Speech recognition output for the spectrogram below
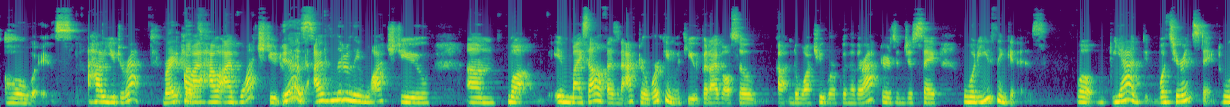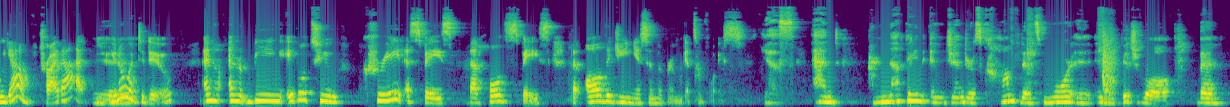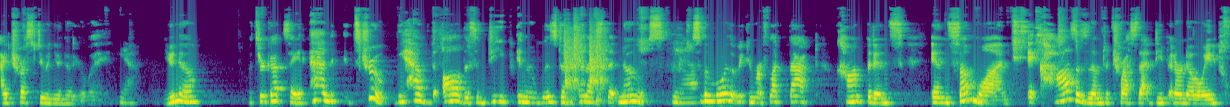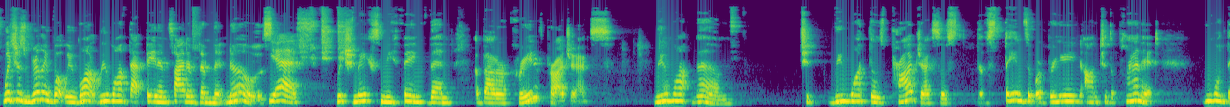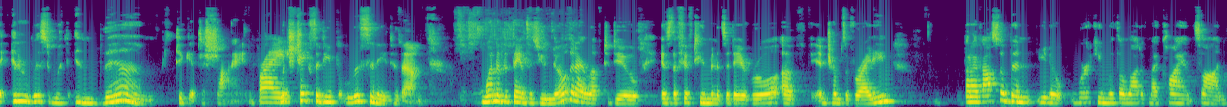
Always. how you direct Right? how, I, how I've watched you direct. Yes. I've literally watched you, um, well, in myself as an actor working with you, but I've also gotten to watch you work with other actors and just say, well, what do you think it is? Well, yeah, what's your instinct? Well, yeah, try that. You know what to do. And, and being able to create a space that holds space that all the genius in the room gets a voice. Yes. And nothing engenders confidence more in an individual than I trust you and you know your way. Yeah. You know. What's your gut saying? And it's true. We have all this deep inner wisdom in us that knows. Yeah. So the more that we can reflect back confidence in someone, it causes them to trust that deep inner knowing, which is really what we want. We want that thing inside of them that knows Yes. which makes me think then about our creative projects. We want them to, we want those projects, those, those things that we're bringing onto the planet, we want the inner wisdom within them to get to shine, Right. which takes a deep listening to them. One of the things, as you know, that I love to do is the 15 minutes a day rule of in terms of writing. But I've also been, you know, working with a lot of my clients on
